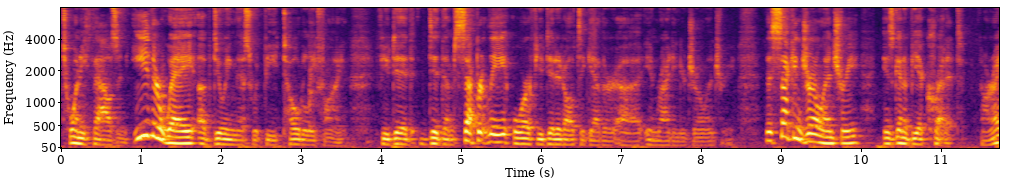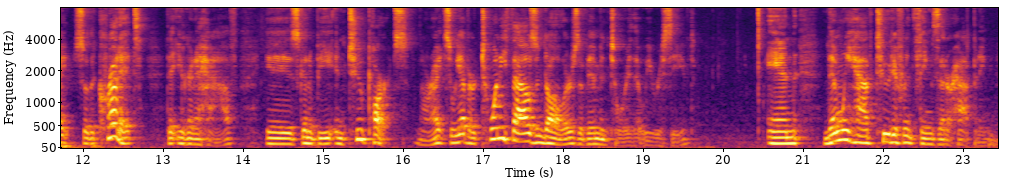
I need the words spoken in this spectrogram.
20,000. Either way of doing this would be totally fine. If you did did them separately or if you did it all together uh, in writing your journal entry. The second journal entry is going to be a credit. All right. So the credit that you're going to have is going to be in two parts. All right, so we have our $20,000 of inventory that we received. And then we have two different things that are happening.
